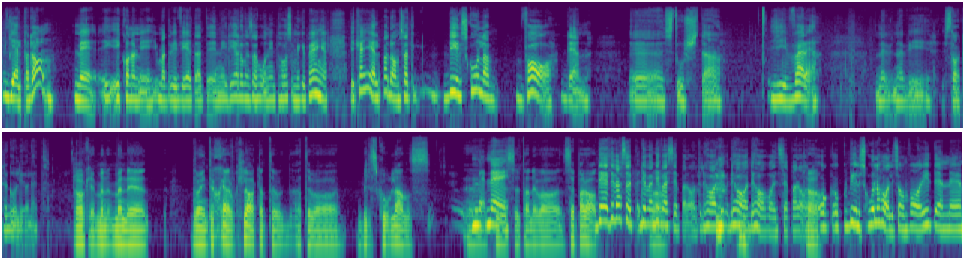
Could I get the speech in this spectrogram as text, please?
hjälpa dem med ekonomi. I och med att vi vet att en ideell organisation inte har så mycket pengar. Vi kan hjälpa dem. Så att Bilskolan var den eh, största givare när, när vi startade Guldhjulet. Okej, okay, men, men det, det var inte självklart att det, att det var bilskolans eh, Nej. pris utan det var separat? Det, det, var, det, var, ja. det var separat. Det har, det, har, det har varit separat. Ja. Och, och bilskola har liksom varit en, eh,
